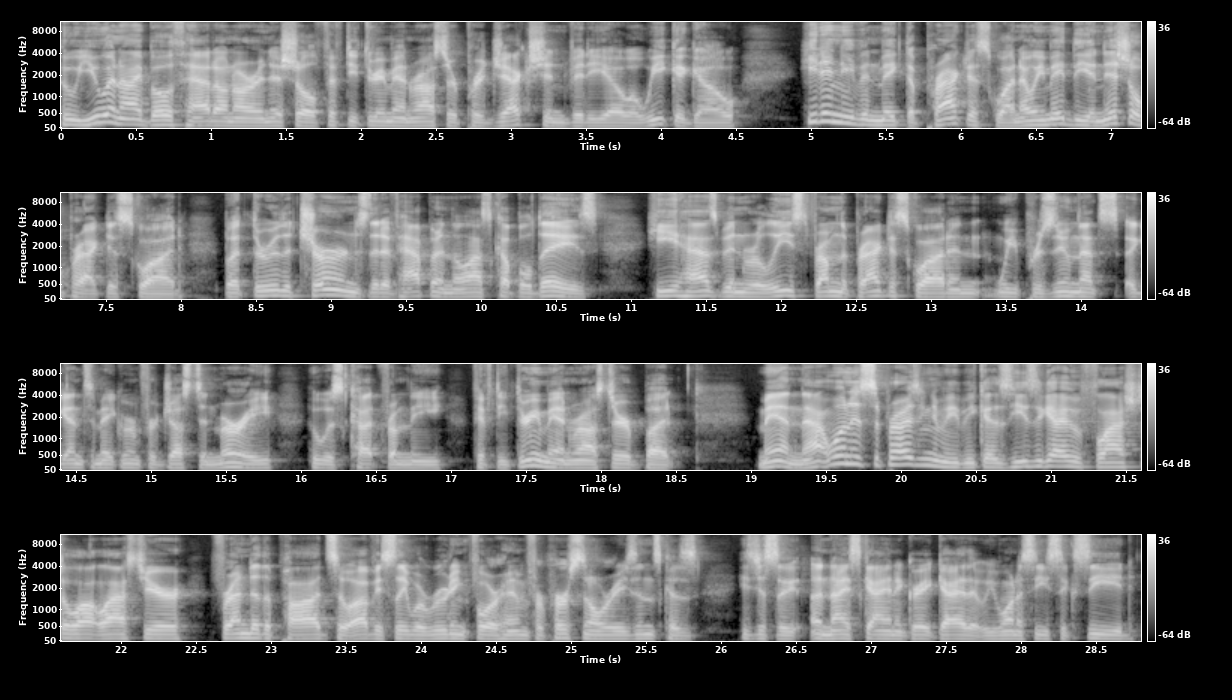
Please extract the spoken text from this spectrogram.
who you and I both had on our initial 53 man roster projection video a week ago, he didn't even make the practice squad. Now, he made the initial practice squad, but through the churns that have happened in the last couple days, he has been released from the practice squad, and we presume that's again to make room for Justin Murray, who was cut from the 53 man roster. But man, that one is surprising to me because he's a guy who flashed a lot last year, friend of the pod. So obviously, we're rooting for him for personal reasons because he's just a, a, nice guy and a great guy that we want to see succeed.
